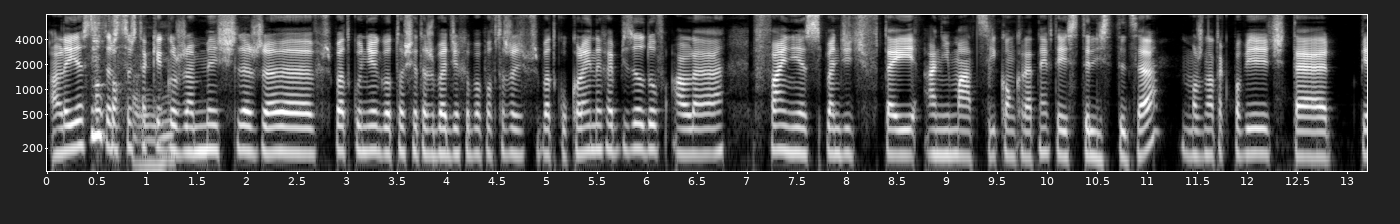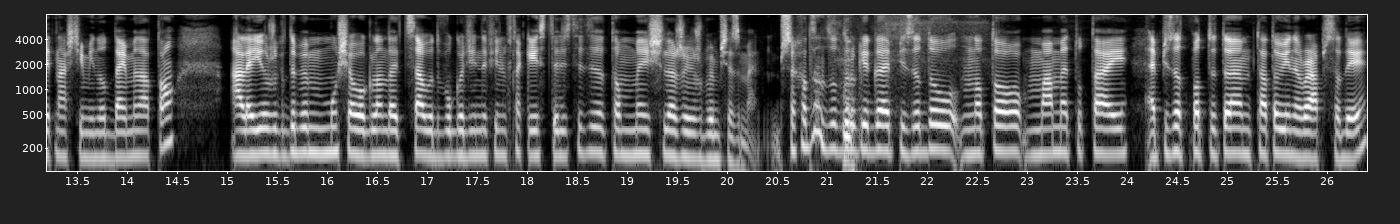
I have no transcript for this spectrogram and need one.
Ale jest no też coś fajnie. takiego, że myślę, że w przypadku niego to się też będzie chyba powtarzać w przypadku kolejnych epizodów, ale fajnie jest spędzić w tej animacji konkretnej, w tej stylistyce, można tak powiedzieć, te 15 minut dajmy na to, ale już gdybym musiał oglądać cały dwugodzinny film w takiej stylistyce, to myślę, że już bym się zmęczył. Przechodząc do drugiego epizodu, no to mamy tutaj epizod pod tytułem Tatooine Rhapsody.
